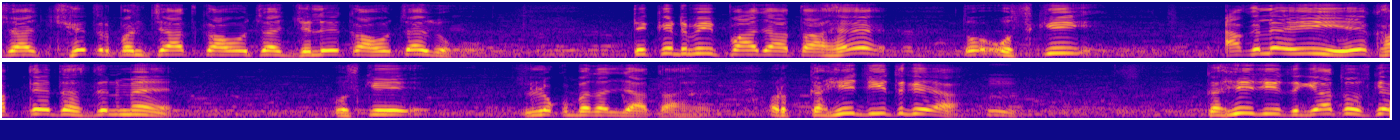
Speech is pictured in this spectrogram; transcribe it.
चाहे क्षेत्र पंचायत का हो चाहे ज़िले का हो चाहे जो हो टिकट भी पा जाता है तो उसकी अगले ही एक हफ़्ते दस दिन में उसकी लुक बदल जाता है। और कहीं जीत गया कहीं जीत गया तो उसके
